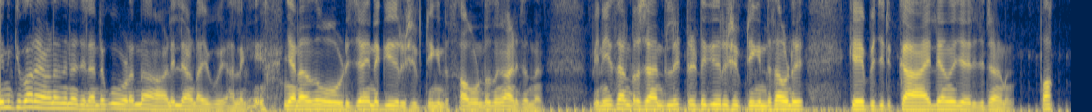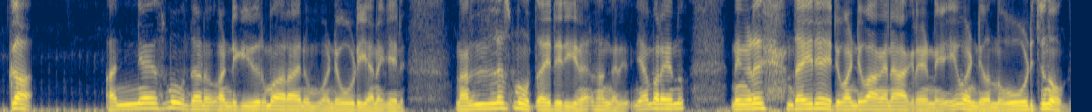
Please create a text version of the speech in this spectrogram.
എനിക്ക് പറയാനുള്ളത് എന്താ വെച്ചാൽ എന്റെ കൂടെ നിന്ന് ആളില്ലാണ്ടായി പോയി. അല്ലെങ്കിൽ ഞാനത് ഓടിച്ച് അതിന്റെ ഗിയർ ഷിഫ്റ്റിങ്ങിന്റെ സൗണ്ട് ഒന്ന് കാണിച്ചു തന്നെ. പിന്നെ ഈ സെൻട്രൽ സ്റ്റാൻഡിൽ ഇട്ടിട്ട് ഗിയർ ഷിഫ്റ്റിങ്ങിന്റെ സൗണ്ട് കേൾപ്പിച്ചിട്ട് കാര്യമില്ല എന്ന് വിചാരിച്ചിട്ടാണ്. പക്ക അന്യായ സ്മൂത്താണ് വണ്ടി ഗീർ മാറാനും വണ്ടി ഓടിക്കാനൊക്കെ നല്ല സ്മൂത്തായിട്ട് ഇരിക്കുന്ന സംഗതി. ഞാൻ പറയുന്നു നിങ്ങൾ ധൈര്യമായിട്ട് വണ്ടി വാങ്ങാൻ ആഗ്രഹമുണ്ടെങ്കിൽ ഈ വണ്ടി വന്ന് ഓടിച്ച് നോക്ക്.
